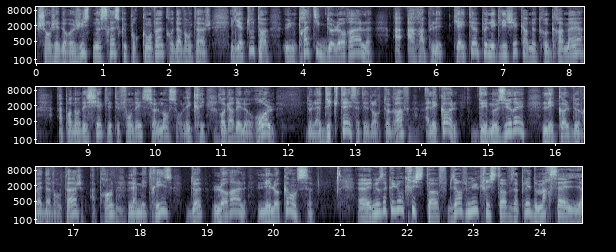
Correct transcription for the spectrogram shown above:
changer de registre, ne serait-ce que pour convaincre davantage. Il y a toute une pratique de l'oral à, à, rappeler, qui a été un peu négligée car notre grammaire a pendant des siècles été fondée seulement sur l'écrit. Regardez le rôle de la dictée, c'était de l'orthographe, à l'école, démesuré. L'école devrait davantage apprendre la maîtrise de l'oral, l'éloquence. Euh, nous accueillons Christophe. Bienvenue Christophe, vous appelez de Marseille.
